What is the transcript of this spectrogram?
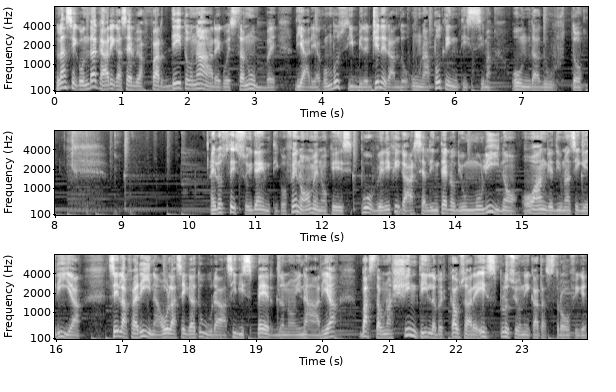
La seconda carica serve a far detonare questa nube di aria combustibile generando una potentissima onda d'urto. È lo stesso identico fenomeno che può verificarsi all'interno di un mulino o anche di una segheria. Se la farina o la segatura si disperdono in aria, basta una scintilla per causare esplosioni catastrofiche.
